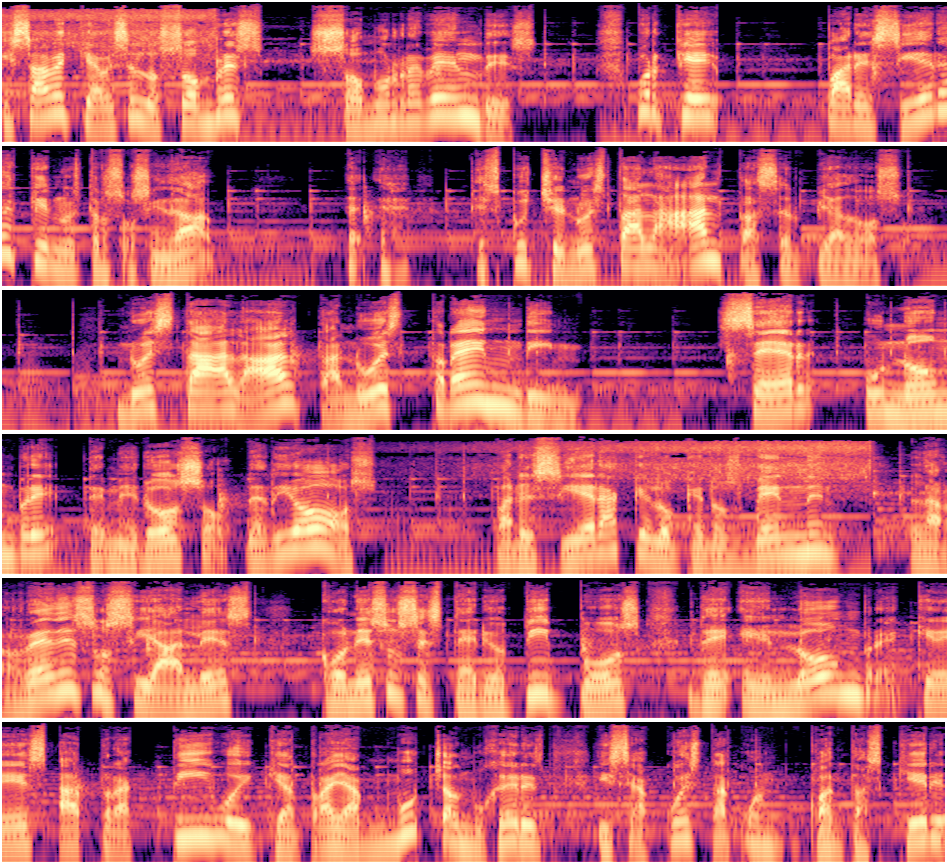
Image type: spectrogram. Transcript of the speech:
Y sabe que a veces los hombres somos rebeldes, porque pareciera que nuestra sociedad, eh, eh, escuche, no está a la alta ser piadoso, no está a la alta, no es trending ser un hombre temeroso de Dios. Pareciera que lo que nos venden las redes sociales con esos estereotipos de el hombre que es atractivo y que atrae a muchas mujeres y se acuesta con cuantas quiere.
